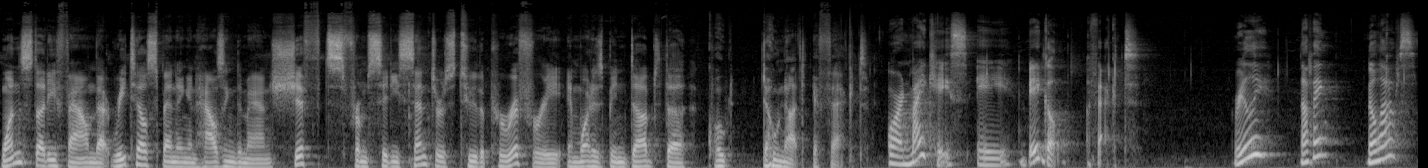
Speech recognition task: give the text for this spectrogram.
One study found that retail spending and housing demand shifts from city centers to the periphery in what has been dubbed the quote donut effect. Or in my case, a bagel effect. Really? Nothing? No laughs?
